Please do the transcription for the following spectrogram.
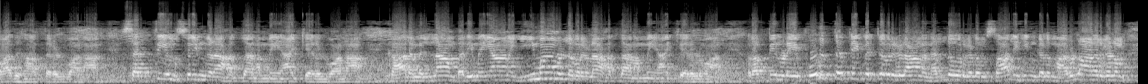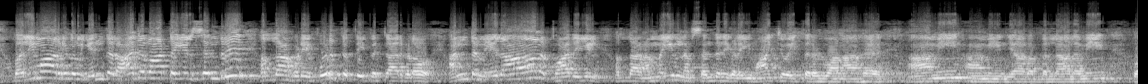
பாதுகாத்தருள்வானான் சத்திய முஸ்லிம்களாக அல்லாஹ் நம்மை ஆக்கி அருள்வானா காலமெல்லாம் வலிமையான ஈமான் உள்ளவர்களாக அல்லாஹ் நம்மை ஆக்கி அருள்வான் ரப்பினுடைய பொருத்தத்தை பெற்றவர்களான நல்லவர்களும் சாலிகங்களும் அருளாளர்களும் வலிமார்களும் எந்த ராஜவாட்டையில் சென்று அல்லாஹுடைய பொருத்தத்தை பெற்றார்களோ அந்த மேலான பாதையில் அல்லாஹ் நம்மையும் நம் சந்ததிகளையும் ஆக்கி வைத்தருள்வானாக. ஆமீன் ஆமீன் யா ரப்பல் ஆலமீன். வ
